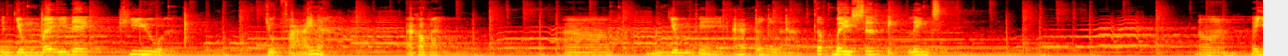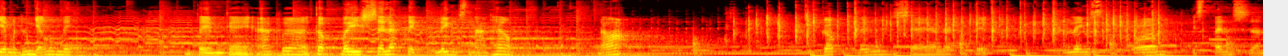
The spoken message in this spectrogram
mình dùng BIDQ à. chuột phải nè. À không phải. À, mình dùng cái app đó gọi là copy selected links. Rồi bây giờ mình hướng dẫn luôn đi. Mình tìm cái app ờ, copy selected links nào thấy không? Đó. Copy link links from extension.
